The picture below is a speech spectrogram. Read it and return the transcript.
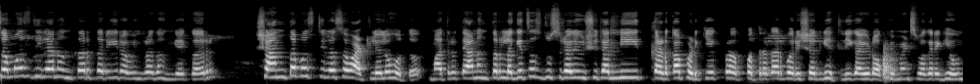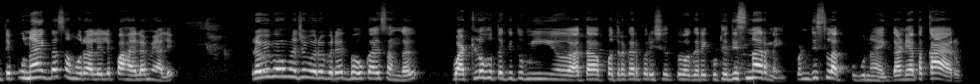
समज दिल्यानंतर तरी रवींद्र धंगेकर शांत बसतील असं वाटलेलं होतं. मात्र त्यानंतर लगेचच दुसऱ्या दिवशी त्यांनी तडकाफडकी एक पत्रकार परिषद घेतली काही डॉक्युमेंट्स वगैरे घेऊन ते पुन्हा एकदा समोर आलेले पाहायला मिळाले. रवी भाऊ माझ्या बरोबर आहेत. भाऊ काय सांगाल? वाटलं होतं की तुम्ही आता पत्रकार परिषद वगैरे कुठे दिसणार नाही पण दिसलात पुन्हा एकदा. आणि आता काय आरोप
